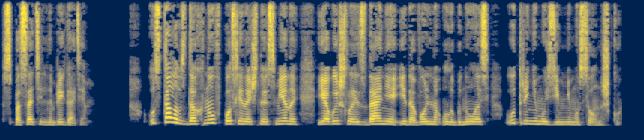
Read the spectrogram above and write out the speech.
в спасательной бригаде. Устало вздохнув после ночной смены, я вышла из здания и довольно улыбнулась утреннему зимнему солнышку.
